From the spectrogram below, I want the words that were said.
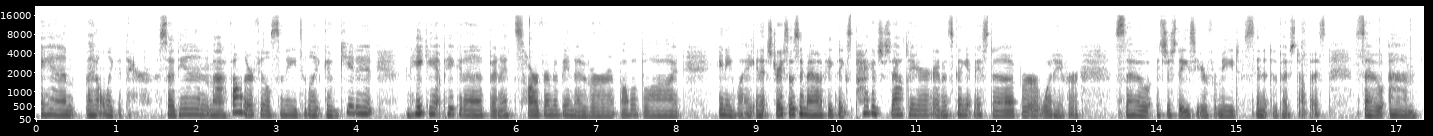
and they don't leave it there. So then my father feels the need to like go get it and he can't pick it up and it's hard for him to bend over and blah blah blah. And anyway, and it stresses him out if he thinks packages out there and it's gonna get messed up or whatever. So it's just easier for me to send it to the post office. So um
